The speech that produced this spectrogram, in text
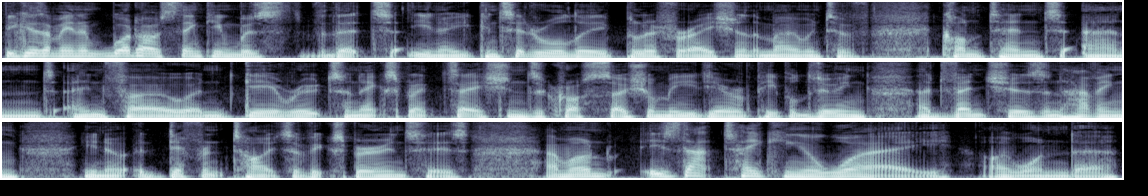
because I mean, what I was thinking was that you know you consider all the proliferation at the moment of content and info and gear routes and expectations across social media of people doing adventures and having you know different types of experiences. And is that taking away? I wonder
